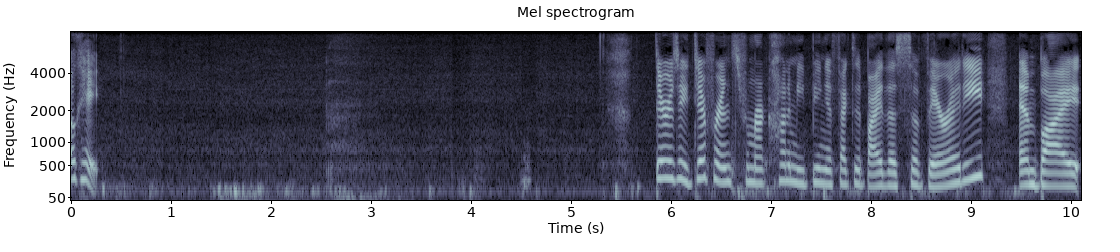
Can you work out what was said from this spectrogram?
Okay. There is a difference from our economy being affected by the severity and by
